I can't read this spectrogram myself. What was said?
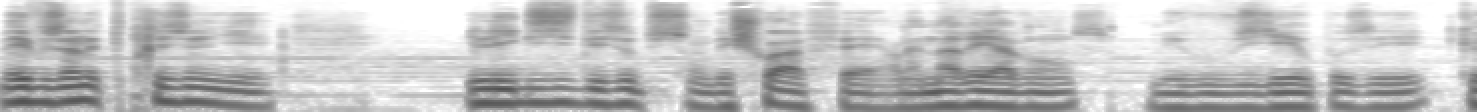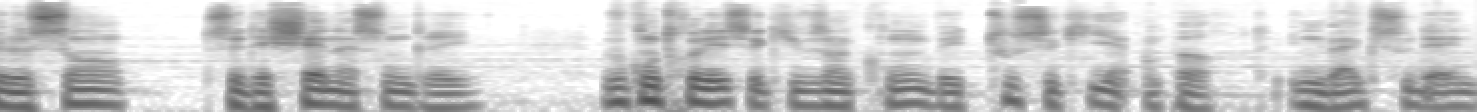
Mais vous en êtes prisonnier. Il existe des options, des choix à faire. La marée avance, mais vous vous y opposez. Que le sang se déchaîne à son gré. Vous contrôlez ce qui vous incombe et tout ce qui importe. Une vague soudaine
